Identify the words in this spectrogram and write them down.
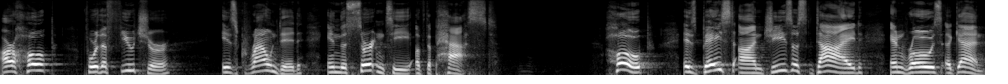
Our hope for the future is grounded in the certainty of the past. Hope is based on Jesus died and rose again.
